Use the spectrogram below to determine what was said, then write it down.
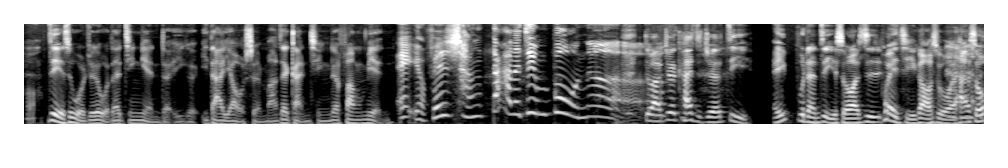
活。这也是我觉得我在今年的一个一大要生嘛，在感情的方面，哎、有非常大的进步呢。对啊，就开始觉得自己。哎，不能自己说，是慧琪告诉我，他说：“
